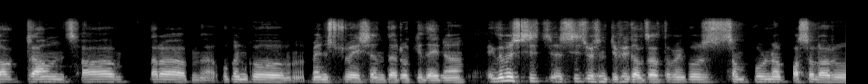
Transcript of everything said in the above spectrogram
लकडाउन छ तर वुमेनको मेन्स्ट्रुएसन त रोकिँदैन। एकदमै सिचुएसन डिफिकल्ट छ। तपाईँको सम्पूर्ण पसलहरू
